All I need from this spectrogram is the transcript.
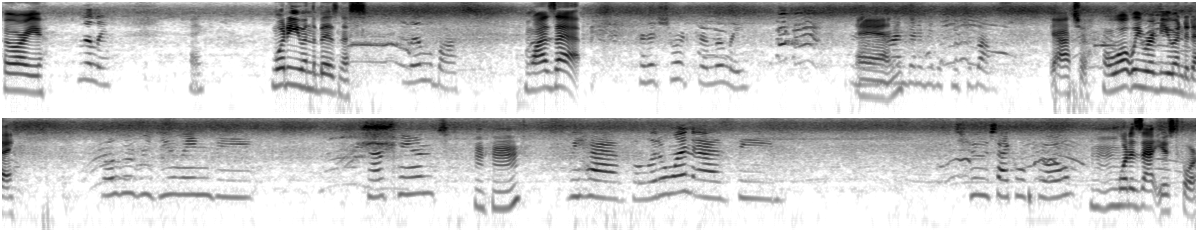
Who are you? Lily, What are you in the business? Little Boss. Why is that? Because it's short for Lily. And? I'm going to be the future boss. Gotcha. Well, what we reviewing today? Well, we're reviewing the jerk cans. Mm-hmm. We have the little one as the two cycle throw. hmm What is that used for?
